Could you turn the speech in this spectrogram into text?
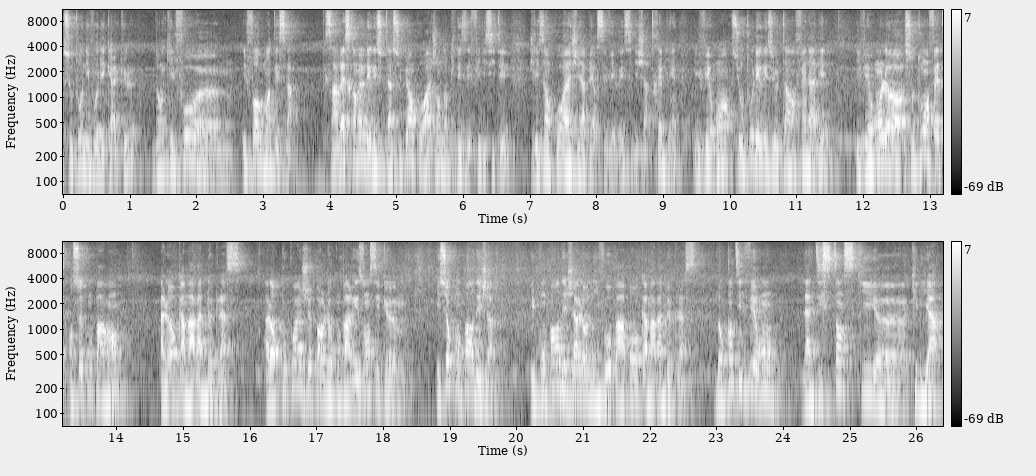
surtout au niveau des calculs. Donc il faut, euh, il faut augmenter cela. Ça reste quand même des résultats super encourageants, donc je les ai félicités. Je les ai encouragés à persévérer, c'est déjà très bien. Ils verront surtout les résultats en fin d'année. Ils verront leur, surtout en fait en se comparant à leurs camarades de classe. Alors pourquoi je parle de comparaison? C'est qu'ils se comparent déjà. Ils comparent déjà leur niveau par rapport aux camarades de classe. Donc quand ils verront la distance euh, qu'il y a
